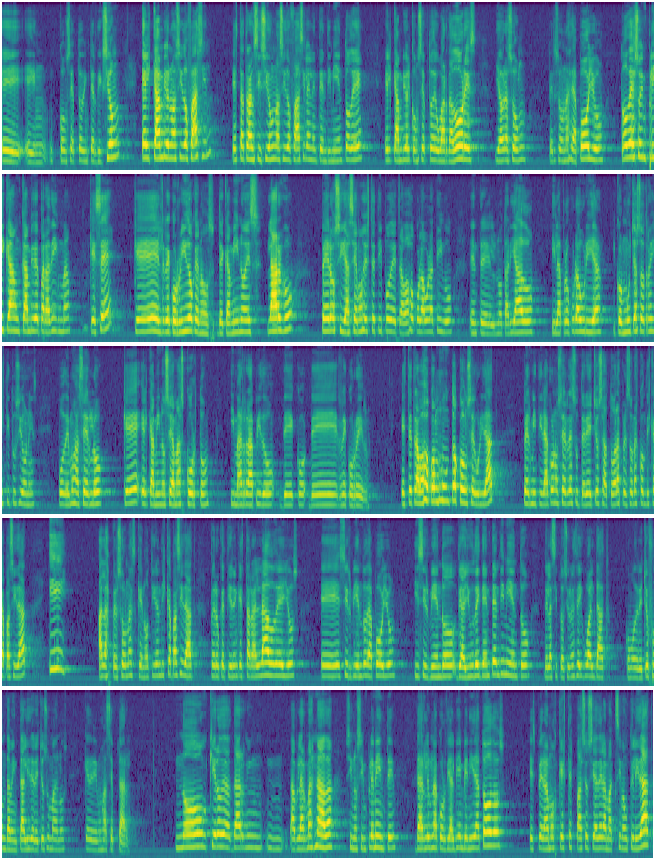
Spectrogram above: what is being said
eh, en concepto de interdicción. El cambio no ha sido fácil, esta transición no ha sido fácil en el entendimiento de el cambio del concepto de guardadores y ahora son personas de apoyo. Todo eso implica un cambio de paradigma que sé que el recorrido que nos de camino es largo, pero si hacemos este tipo de trabajo colaborativo entre el notariado y la Procuraduría y con muchas otras instituciones, podemos hacerlo que el camino sea más corto y más rápido de, recorrer. Este trabajo conjunto con seguridad permitirá conocer de sus derechos a todas las personas con discapacidad y a las personas que no tienen discapacidad, pero que tienen que estar al lado de ellos, eh, sirviendo de apoyo y sirviendo de ayuda y de entendimiento de las situaciones de igualdad como derecho fundamental y derechos humanos que debemos aceptar. No quiero dar, hablar más nada, sino simplemente darle una cordial bienvenida a todos, esperamos que este espacio sea de la máxima utilidad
